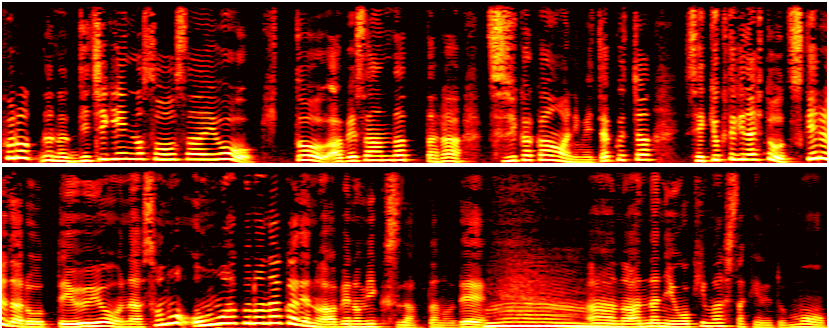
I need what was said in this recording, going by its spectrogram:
黒日銀の総裁をきっと安倍さんだったら、追加緩和にめちゃくちゃ積極的な人をつけるだろうっていうような、その思惑の中でのアベノミクスだったので、あのあんなに動きましたけれども。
